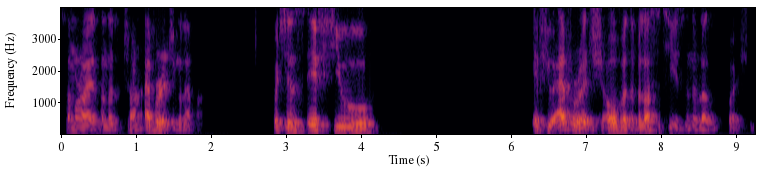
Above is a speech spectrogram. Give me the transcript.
summarized under the term averaging lemma, which is if you if you average over the velocities in the Vlasov equation,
